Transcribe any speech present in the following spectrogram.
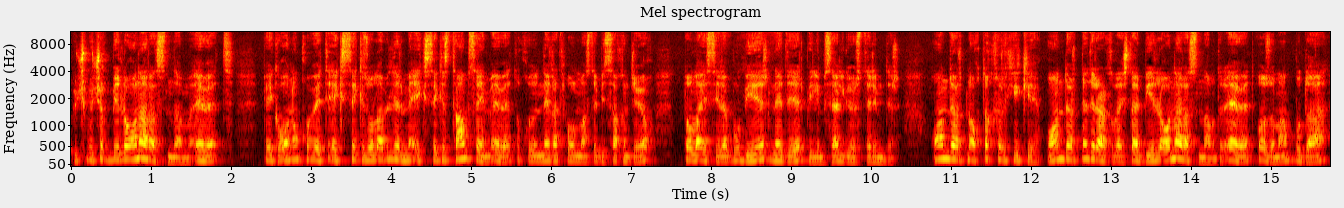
3.5 1 ile 10 arasında mı? Evet. Peki onun kuvveti eksi 8 olabilir mi? Eksi 8 tam sayı mı? Evet. Negatif olmasında bir sakınca yok. Dolayısıyla bu bir nedir? Bilimsel gösterimdir. 14.42. 14 nedir arkadaşlar? 1 ile 10 arasında mıdır? Evet. O zaman bu da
